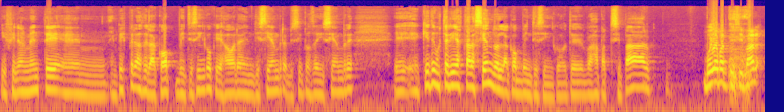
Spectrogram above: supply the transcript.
Y finalmente, en, vísperas de la COP25, que es ahora en diciembre, a principios de diciembre, eh, ¿qué te gustaría estar haciendo en la COP25? ¿Te vas a participar? Voy a participar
